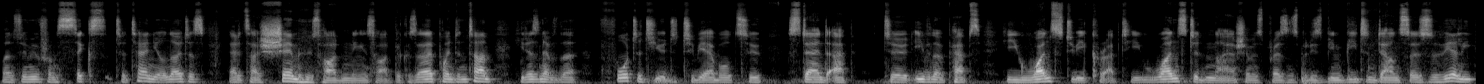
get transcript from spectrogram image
once we move from 6 to 10, you'll notice that it's Hashem who's hardening his heart because at that point in time, he doesn't have the fortitude to be able to stand up to, even though perhaps he wants to be corrupt, he wants to deny Hashem's presence, but he's been beaten down so severely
